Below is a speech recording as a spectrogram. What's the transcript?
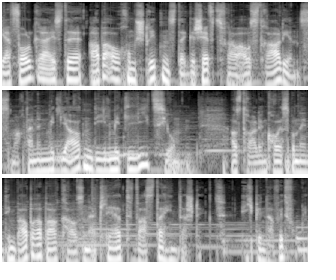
Die erfolgreichste, aber auch umstrittenste Geschäftsfrau Australiens macht einen Milliardendeal mit Lithium. Australien-Korrespondentin Barbara Barkhausen erklärt, was dahinter steckt. Ich bin David Vogel.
